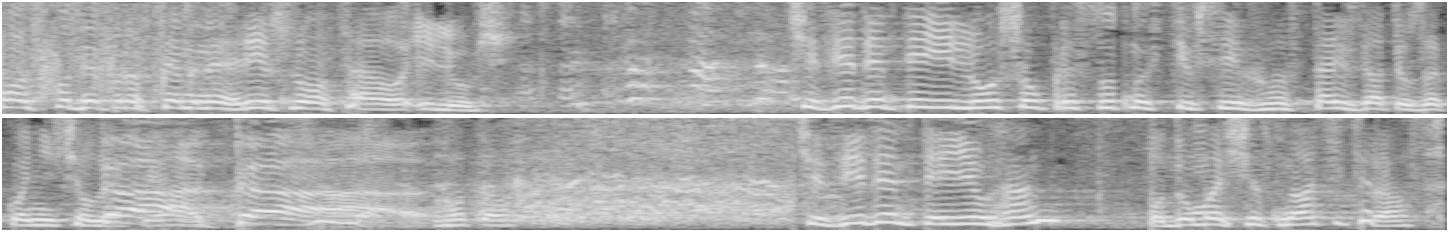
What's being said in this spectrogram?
Господи, прости мене грішного цього Ілюші. Чи з'їдете ти Ілюша в присутності всіх гостей взяти в законі чоловіки? Так, так. Готов. Чи з'їдем ти, Євген? Подумай 16 разів.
